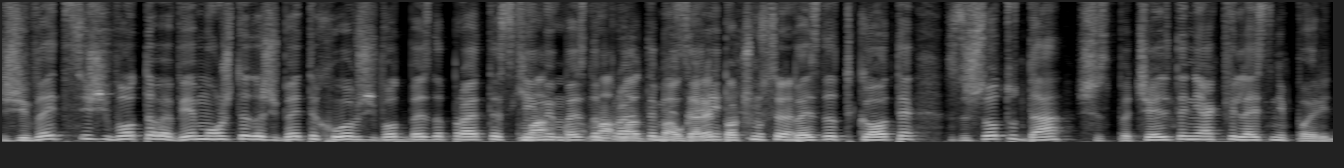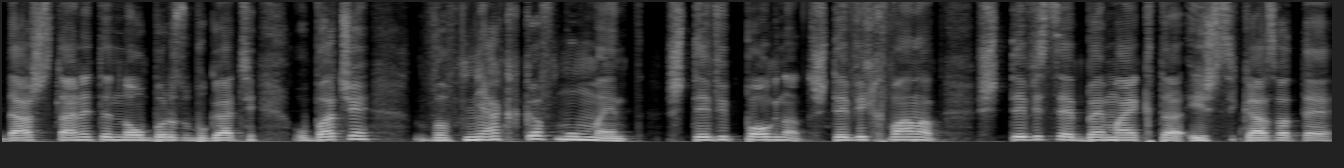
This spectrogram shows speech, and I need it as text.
живеете си живота, бе? Вие можете да живеете хубав живот без да правите схеми, Ма- без да ма- ма- правите България мизери, точно се... без да таковате. Защото да, ще спечелите някакви лесни пари, да, ще станете много бързо богати. Обаче в някакъв момент ще ви погнат, ще ви хванат, ще ви се бе майката и ще си казвате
